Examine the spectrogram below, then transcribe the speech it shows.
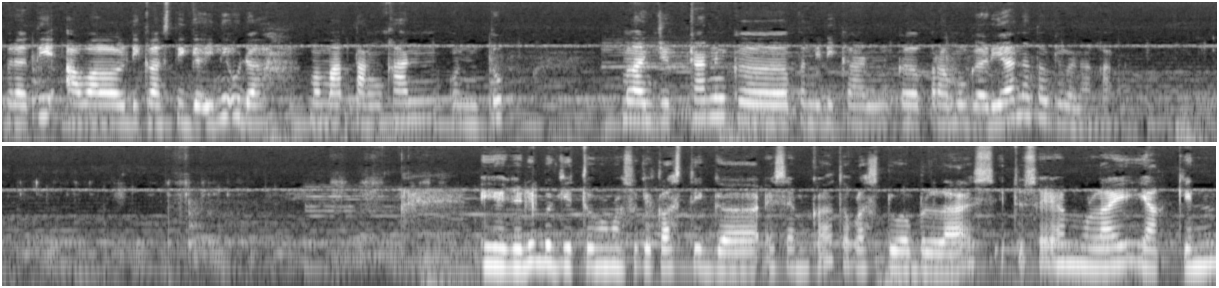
berarti awal di kelas 3 ini udah mematangkan untuk melanjutkan ke pendidikan ke pramugarian atau gimana kak? Iya, jadi begitu memasuki kelas 3 SMK atau kelas 12 itu saya mulai yakin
